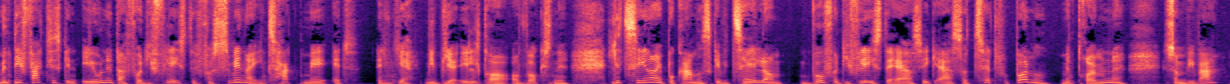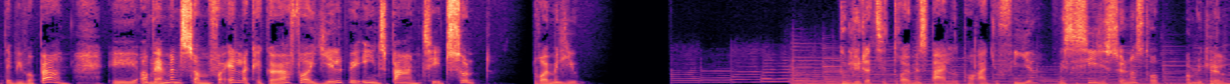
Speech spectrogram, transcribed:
Men det er faktisk en evne, der for de fleste forsvinder i takt med, at at ja, vi bliver ældre og voksne. Lidt senere i programmet skal vi tale om, hvorfor de fleste af os ikke er så tæt forbundet med drømmene, som vi var, da vi var børn, øh, og hvad man som forældre kan gøre for at hjælpe ens barn til et sundt drømmeliv. Du lytter til Drømmespejlet på Radio 4 med Cecilie Sønderstrup og Michael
